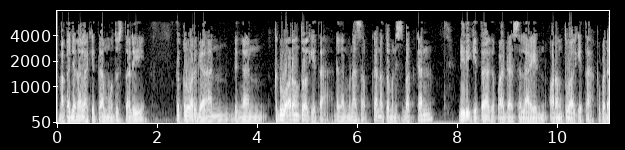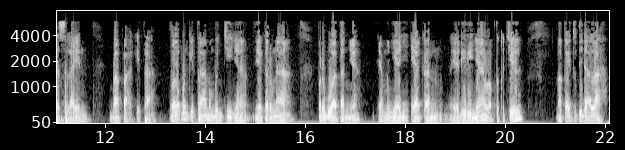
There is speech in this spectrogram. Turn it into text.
Maka janganlah kita memutus tali kekeluargaan dengan kedua orang tua kita dengan menasabkan atau menisbatkan diri kita kepada selain orang tua kita, kepada selain bapak kita. Walaupun kita membencinya ya karena perbuatannya yang menyia-nyiakan ya dirinya waktu kecil, maka itu tidaklah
